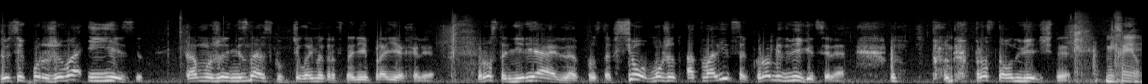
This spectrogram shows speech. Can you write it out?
до сих пор жива и ездит. Там уже не знаю, сколько километров на ней проехали. Просто нереально. Просто все может отвалиться, кроме двигателя. Просто он вечный. Михаил,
